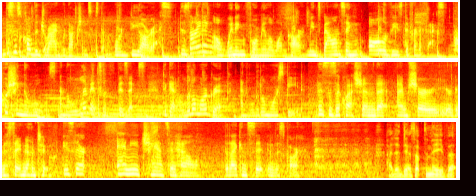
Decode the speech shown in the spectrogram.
This is called the drag reduction system, or DRS. Designing a winning Formula One car means balancing all of these different effects, pushing the rules and the limits of physics to get a little more grip and a little more speed. This is a question that I'm sure you're going to say no to. Is there any chance in hell that I can sit in this car? I don't think that's up to me, but.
